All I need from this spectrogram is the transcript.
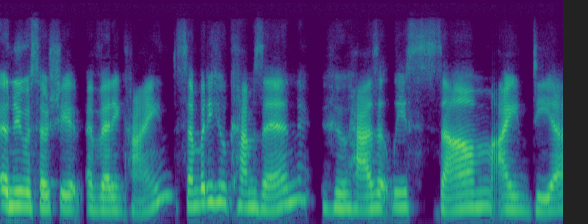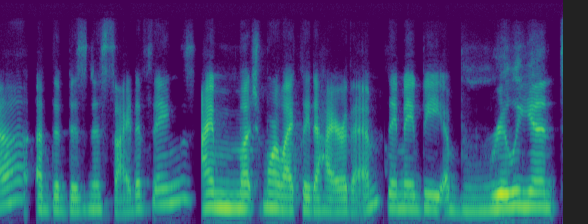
a new associate of any kind, somebody who comes in who has at least some idea of the business side of things, I'm much more likely to hire them. They may be a brilliant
